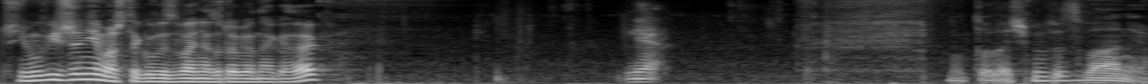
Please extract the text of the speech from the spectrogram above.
Czyli mówisz, że nie masz tego wyzwania zrobionego, tak? Nie. No to lećmy wyzwanie.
